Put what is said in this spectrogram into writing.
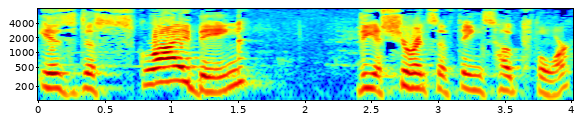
is describing the assurance of things hoped for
